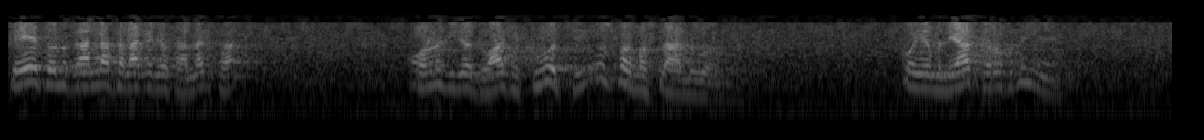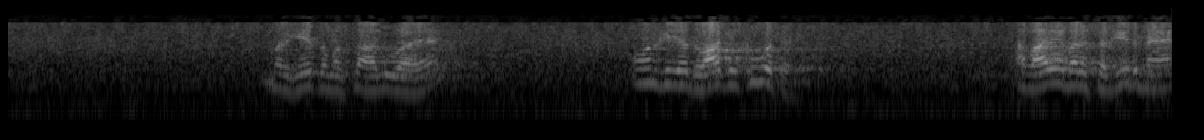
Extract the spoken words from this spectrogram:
کہ تو ان کا اللہ تعالیٰ کا جو تعلق تھا۔ اور ان کی جو دعا کی قوت تھی، اس پر مسئلہ حل ہوا۔ کوئی عملیات کا رخ نہیں ہے۔ مگر یہ تو مسئلہ حل ہوا ہے۔ ان کی جو دعا کی قوت ہے۔ ہمارے بڑے صغیر میں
